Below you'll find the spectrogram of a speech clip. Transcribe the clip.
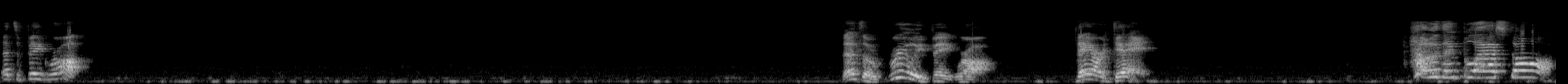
that's a big rock. That's a really big rock. They are dead. How did they blast off?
